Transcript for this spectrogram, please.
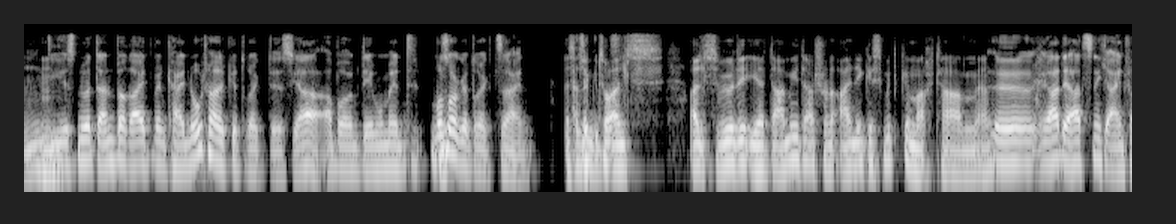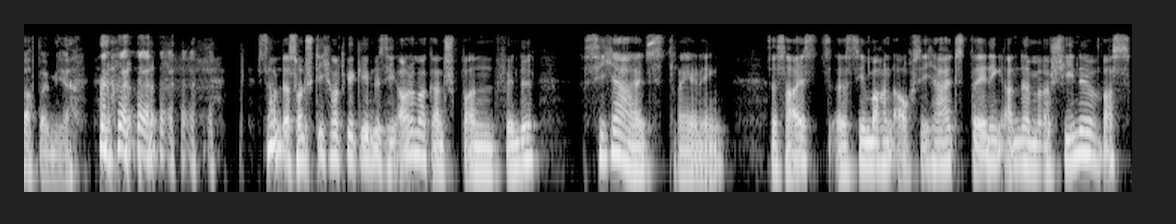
Mhm. Die ist nur dann bereit, wenn kein Nothalt gedrückt ist, ja, aber in dem Moment muss er gedrückt sein. Es also klingt so, als, als würde Ihr Dummy da schon einiges mitgemacht haben. Ja, äh, ja der hat es nicht einfach bei mir. Sie haben da so ein Stichwort gegeben, das ich auch nochmal ganz spannend finde. Sicherheitstraining. Das heißt, äh, Sie machen auch Sicherheitstraining an der Maschine, was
